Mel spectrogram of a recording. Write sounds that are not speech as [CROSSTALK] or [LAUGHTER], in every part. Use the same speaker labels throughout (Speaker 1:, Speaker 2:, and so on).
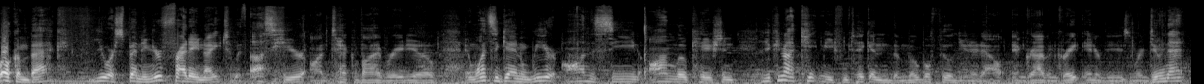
Speaker 1: Welcome back. You are spending your Friday night with us here on Tech Vibe Radio. And once again, we are on the scene, on location. You cannot keep me from taking the mobile field unit out and grabbing great interviews. And we're doing that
